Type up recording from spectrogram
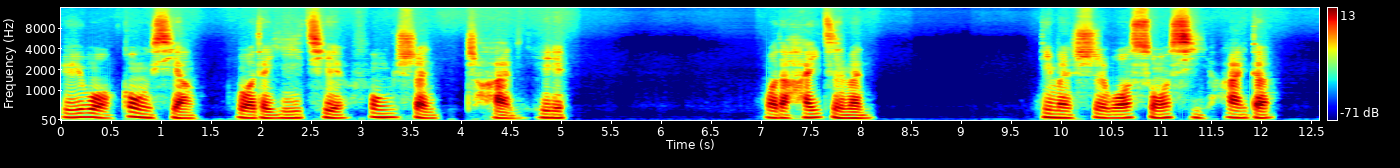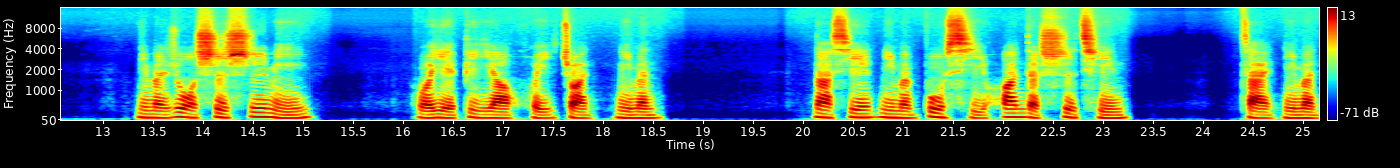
与我共享。我的一切丰盛产业，我的孩子们，你们是我所喜爱的。你们若是失迷，我也必要回转你们。那些你们不喜欢的事情，在你们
